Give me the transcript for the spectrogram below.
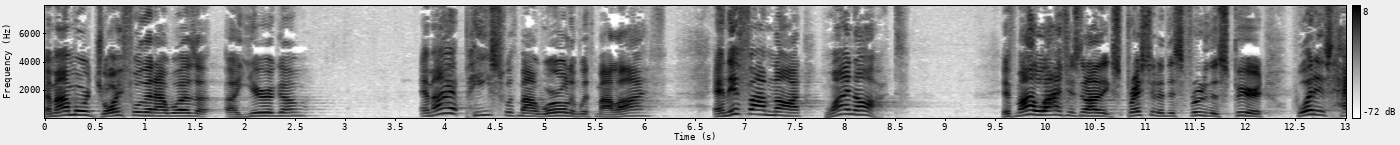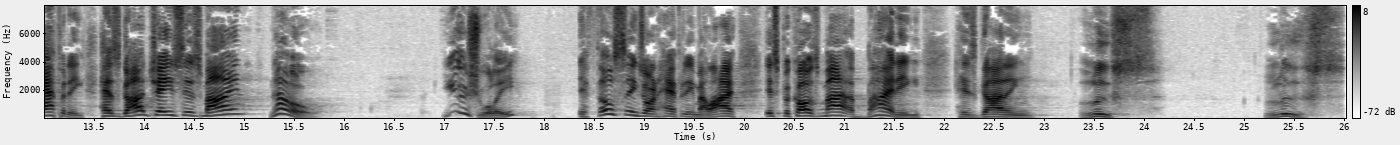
Am I more joyful than I was a, a year ago? Am I at peace with my world and with my life? And if I'm not, why not? If my life is not an expression of this fruit of the Spirit, what is happening? Has God changed his mind? No. Usually, if those things aren't happening in my life, it's because my abiding has gotten loose. Loose.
